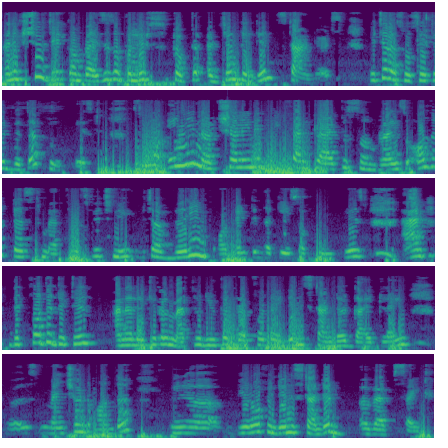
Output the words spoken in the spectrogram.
Annexure J comprises of the list of the adjunct Indian standards which are associated with the toothpaste. So in a nutshell, in a brief, I'll try to summarize all the test methods which need, which are very important in the case of toothpaste and for the detailed analytical method you can refer the Indian standard guideline uh, mentioned on the Bureau of Indian Standard uh, website.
